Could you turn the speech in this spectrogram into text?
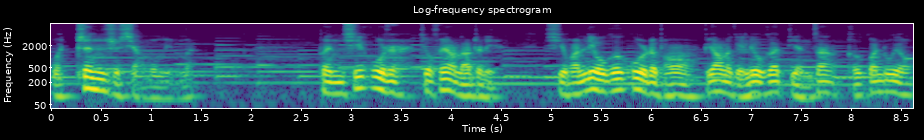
我真是想不明白。本期故事就分享到这里，喜欢六哥故事的朋友，别忘了给六哥点赞和关注哟。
